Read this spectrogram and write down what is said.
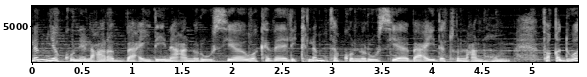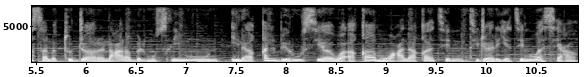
لم يكن العرب بعيدين عن روسيا وكذلك لم تكن روسيا بعيدة عنهم. فقد وصل التجار العرب المسلمون إلى قلب روسيا وأقاموا علاقات تجارية واسعة.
